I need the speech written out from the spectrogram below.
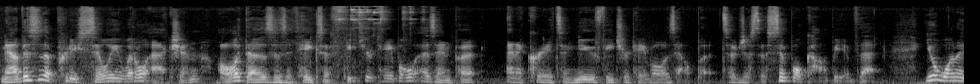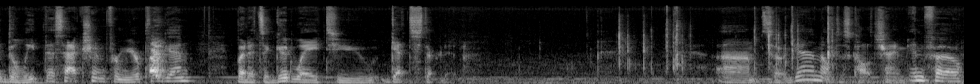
Now this is a pretty silly little action. All it does is it takes a feature table as input and it creates a new feature table as output. So just a simple copy of that. You'll want to delete this action from your plugin, but it's a good way to get started. Um, so again, I'll just call qiime info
